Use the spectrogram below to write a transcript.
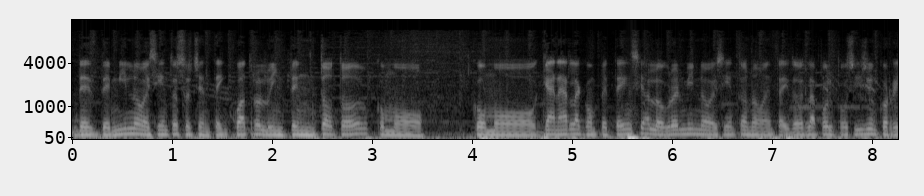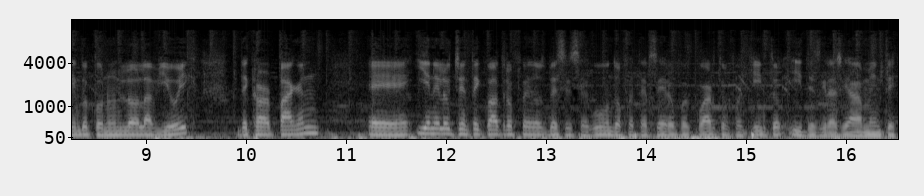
desde 1984 lo intentó todo como, como ganar la competencia. Logró en 1992 la pole position corriendo con un Lola Buick de Carl Pagan. Eh, y en el 84 fue dos veces segundo, fue tercero, fue cuarto, fue quinto y desgraciadamente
